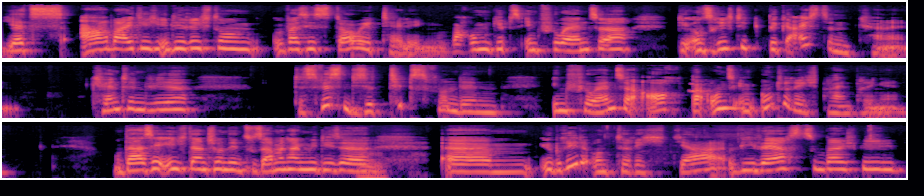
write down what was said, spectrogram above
Jetzt arbeite ich in die Richtung, was ist Storytelling? Warum gibt's Influencer, die uns richtig begeistern können? Könnten wir das Wissen, diese Tipps von den Influencer auch bei uns im Unterricht einbringen? Und da sehe ich dann schon den Zusammenhang mit dieser Mhm. ähm, Hybridunterricht. Ja, wie wäre es zum Beispiel,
